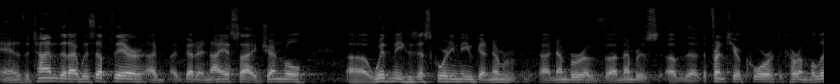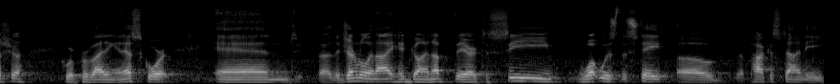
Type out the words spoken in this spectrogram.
And at the time that I was up there, I've, I've got an ISI general with me who's escorting me. We've got a number, a number of members of the, the Frontier Corps, the Kurram Militia, who are providing an escort. And uh, the general and I had gone up there to see what was the state of the Pakistani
